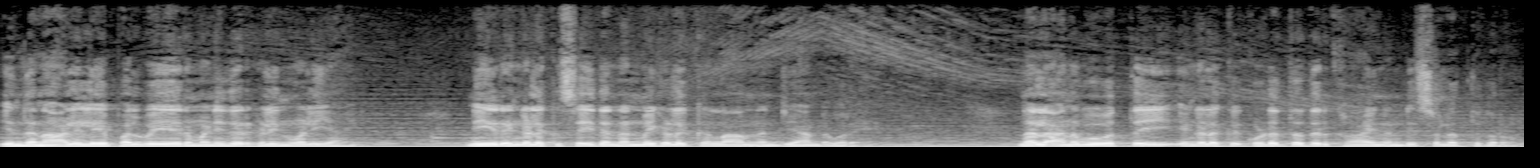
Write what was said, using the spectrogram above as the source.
இந்த நாளிலே பல்வேறு மனிதர்களின் வழியாய் நீர் எங்களுக்கு செய்த நன்மைகளுக்கெல்லாம் நன்றி ஆண்டவரே. நல்ல அனுபவத்தை எங்களுக்கு கொடுத்ததற்காய் நன்றி செலுத்துகிறோம்.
